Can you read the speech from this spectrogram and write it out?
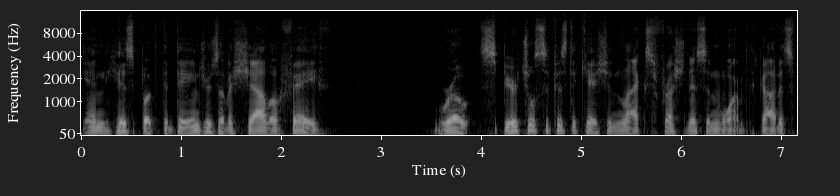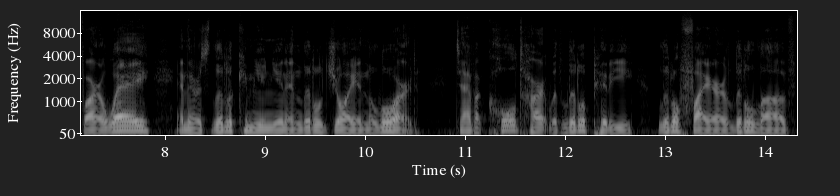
in his book, The Dangers of a Shallow Faith, wrote Spiritual sophistication lacks freshness and warmth. God is far away, and there is little communion and little joy in the Lord. To have a cold heart with little pity, little fire, little love,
